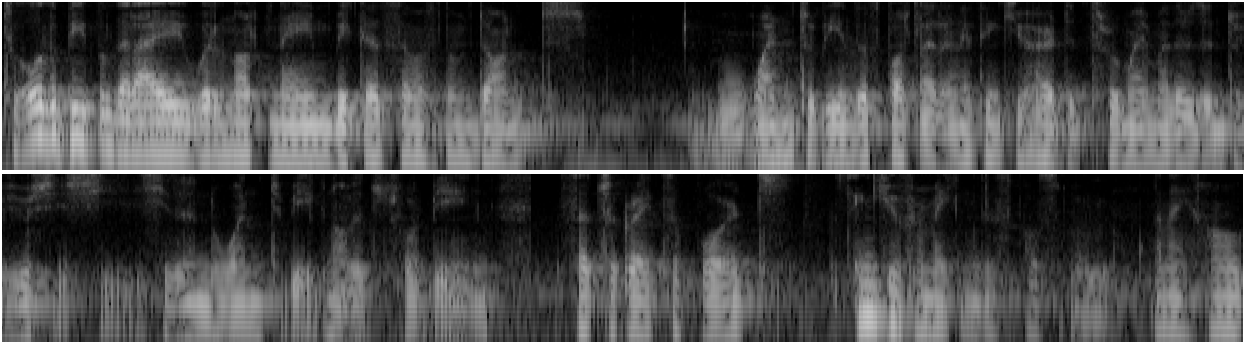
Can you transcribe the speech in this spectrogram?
to all the people that I will not name because some of them don't want to be in the spotlight. And I think you heard it through my mother's interview. She, she, she didn't want to be acknowledged for being such a great support. Thank you for making this possible. And I hope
